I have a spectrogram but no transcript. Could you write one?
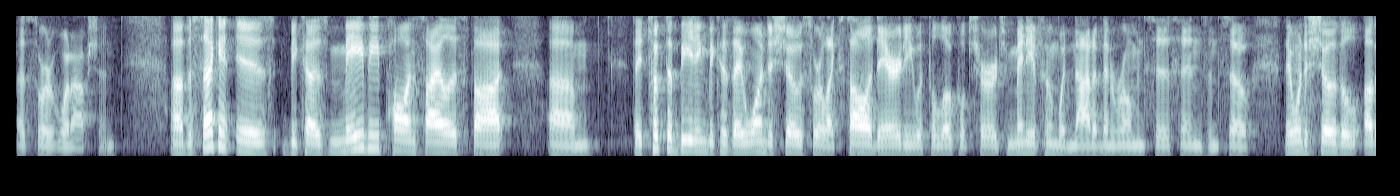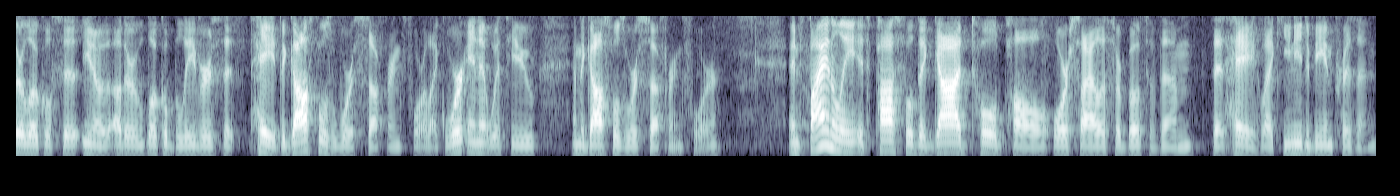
That's sort of one option. Uh, the second is because maybe Paul and Silas thought um, they took the beating because they wanted to show sort of like solidarity with the local church, many of whom would not have been Roman citizens, and so they wanted to show the other local, you know, the other local believers that hey, the gospel's worth suffering for. Like we're in it with you, and the gospel's worth suffering for. And finally, it's possible that God told Paul or Silas or both of them that hey, like you need to be in prison,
